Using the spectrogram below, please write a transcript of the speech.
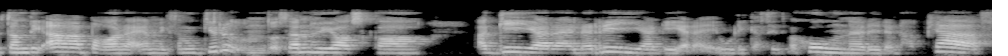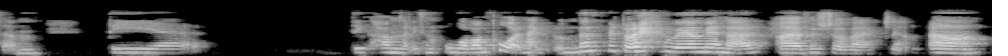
Utan det är bara en liksom grund och sen hur jag ska agera eller reagera i olika situationer i den här pjäsen, det, det hamnar liksom ovanpå den här grunden. Förstår du vad jag menar? Ja, jag förstår verkligen. Ja.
